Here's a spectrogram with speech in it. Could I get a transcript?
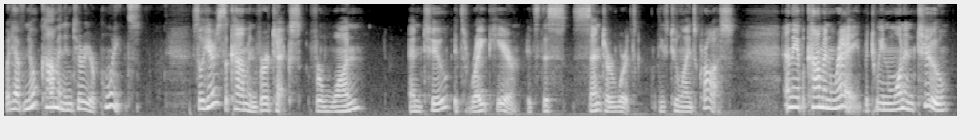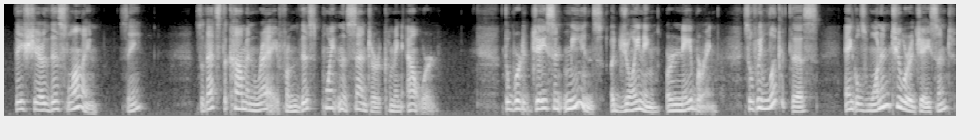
but have no common interior points. So here's the common vertex for 1 and 2. It's right here. It's this center where these two lines cross. And they have a common ray. Between 1 and 2, they share this line. See? So that's the common ray from this point in the center coming outward. The word adjacent means adjoining or neighboring. So if we look at this, angles 1 and 2 are adjacent,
